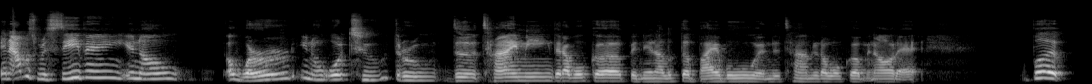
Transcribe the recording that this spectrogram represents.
and I was receiving you know a word, you know, or two through the timing that I woke up and then I looked up Bible and the time that I woke up and all that. But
